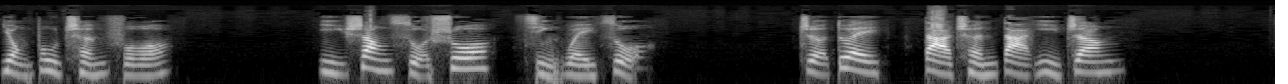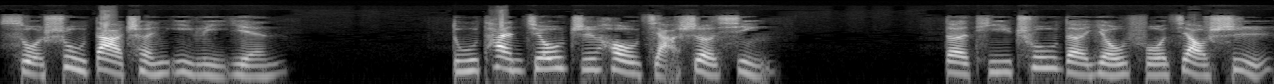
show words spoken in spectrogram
永不成佛。以上所说，仅为作。者对大臣大义章所述大臣义理言，读探究之后，假设性的提出的由佛教士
